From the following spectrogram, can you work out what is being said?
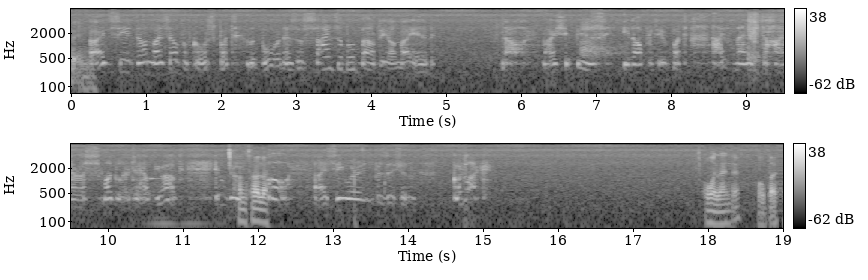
putting me? I'd see it done myself, of course, but the board has a sizable bounty on my head. Now, my ship is inoperative, but I've managed to hire a smuggler to help you out. He'll be... Oh, I see we're in position. Good luck. Orlando? Or both?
